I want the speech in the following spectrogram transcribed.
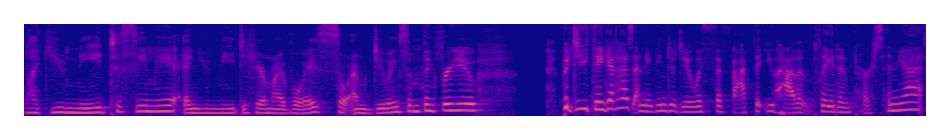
Like you need to see me and you need to hear my voice, so I'm doing something for you. But do you think it has anything to do with the fact that you haven't played in person yet?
